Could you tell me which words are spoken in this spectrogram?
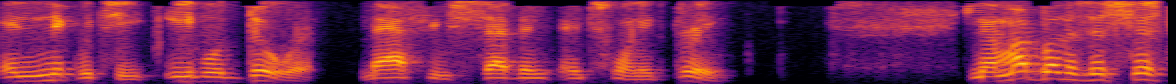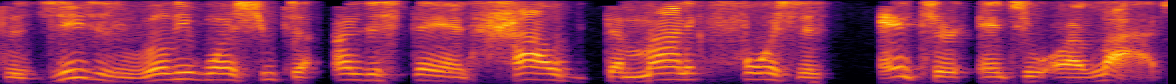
iniquity, evildoer. Matthew 7 and 23. Now, my brothers and sisters, Jesus really wants you to understand how demonic forces enter into our lives.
